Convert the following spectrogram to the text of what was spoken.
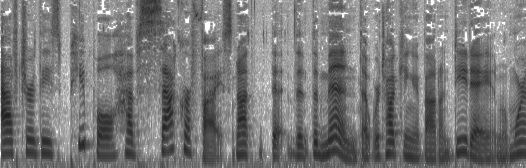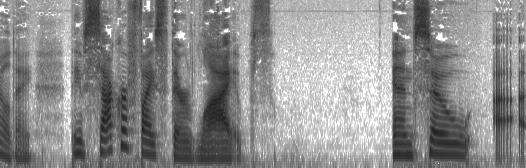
after these people have sacrificed, not the, the, the men that we're talking about on D Day and Memorial Day, they've sacrificed their lives. And so, uh,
